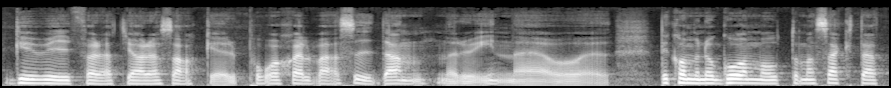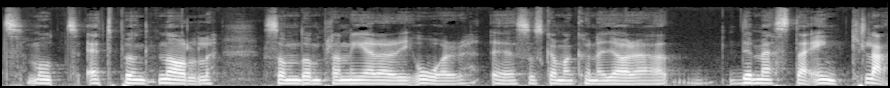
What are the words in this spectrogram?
GUI för att göra saker på själva sidan när du är inne. Och eh, det kommer nog gå mot, de har sagt att mot 1.0 som de planerar i år eh, så ska man kunna göra det mesta enkla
